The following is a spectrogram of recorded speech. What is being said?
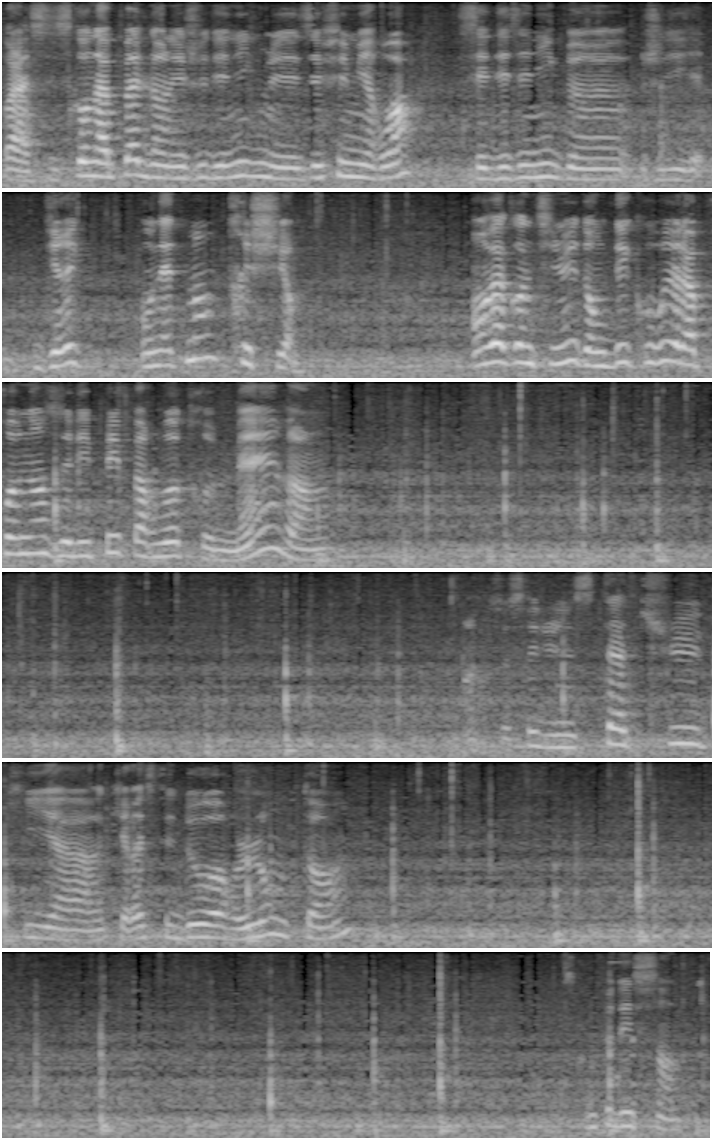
Voilà, c'est ce qu'on appelle dans les jeux d'énigmes les effets miroirs. C'est des énigmes, je dirais honnêtement, très chiants. On va continuer, donc découvrir la provenance de l'épée par votre mère. d'une statue qui, qui est restée dehors longtemps. Est-ce qu'on peut descendre?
